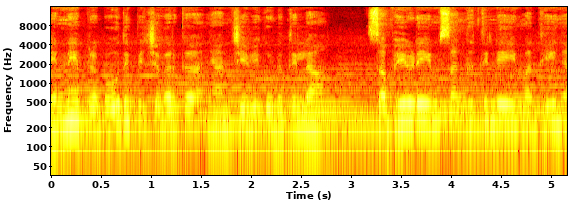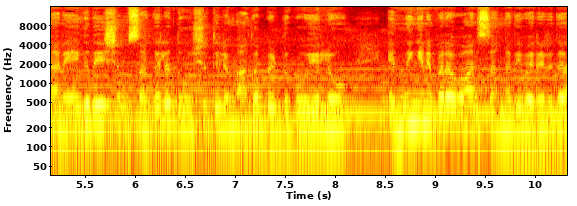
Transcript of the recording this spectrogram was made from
എന്നെ പ്രബോധിപ്പിച്ചവർക്ക് ഞാൻ ചെവി കൊടുത്തില്ല. സഭയുടെയും സംഘത്തിന്റെയും മധ്യേ ഞാൻ ഏകദേശം സകല ദോഷത്തിലും അകപ്പെട്ടു പോയല്ലോ. എന്നിങ്ങനെ പറവാൻ സംഗതി വരരുത്.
